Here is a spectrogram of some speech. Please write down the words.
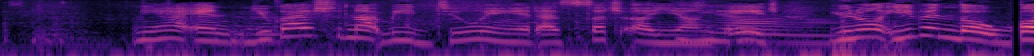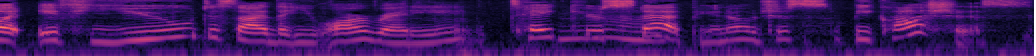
with, you know. Yeah, and you mm. guys should not be doing it at such a young age. You know, even though, but if you decide that you are ready, take your step. You know, just be cautious,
